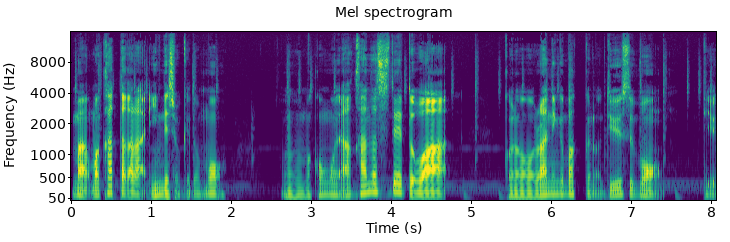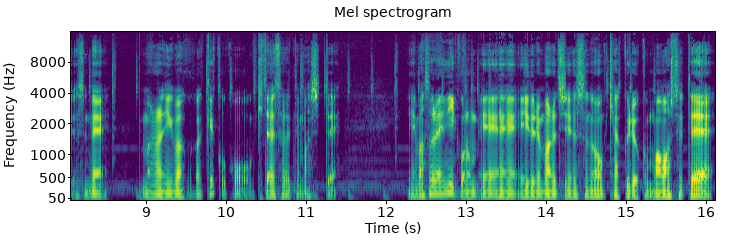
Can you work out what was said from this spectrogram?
まあ、まあ、勝ったからいいんでしょうけども、うんまあ、今後ね、あ、カンザスステートは、このランニングバックのデュース・ボーンっていうですね、まあ、ランニングバックが結構こう期待されてまして、えー、まあ、それにこの、えー、エイドレ・マルチネスの脚力回してて、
